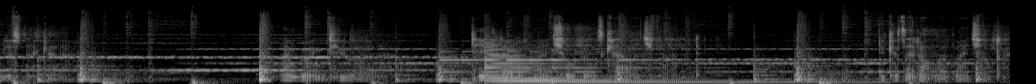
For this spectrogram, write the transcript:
I'm just not gonna. I'm going to uh, take it out of my children's college fund because I don't love my children.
